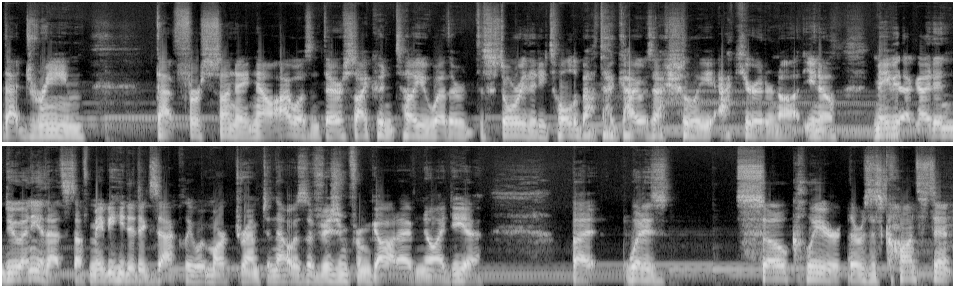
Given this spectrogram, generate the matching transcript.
that dream that first Sunday. Now, I wasn't there, so I couldn't tell you whether the story that he told about that guy was actually accurate or not. You know, maybe that guy didn't do any of that stuff. Maybe he did exactly what Mark dreamt, and that was a vision from God. I have no idea. But what is so clear, there was this constant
